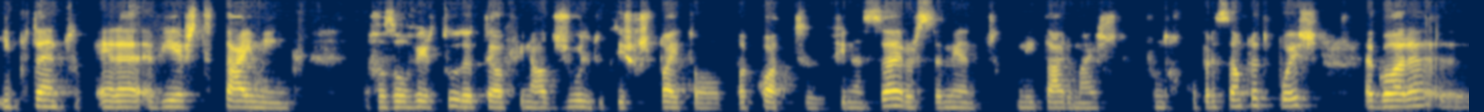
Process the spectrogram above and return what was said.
e portanto era, havia este timing, resolver tudo até ao final de julho, do que diz respeito ao pacote financeiro, orçamento comunitário mais fundo de recuperação, para depois, agora, eh,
